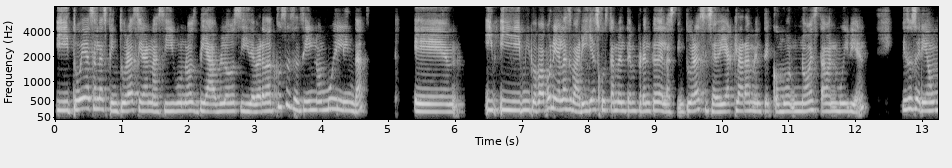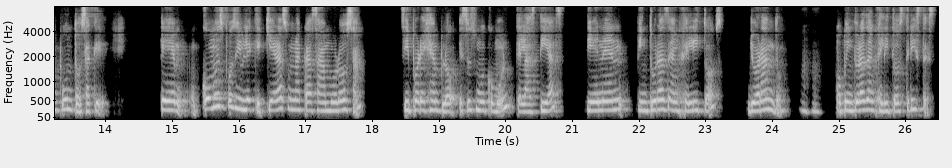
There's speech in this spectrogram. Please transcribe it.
y tú veías en las pinturas y eran así unos diablos y de verdad cosas así, no muy lindas. Em, y, y, mi papá ponía las varillas justamente enfrente de las pinturas y se veía claramente cómo no estaban muy bien. Y eso sería un punto, o sea, que, que cómo es posible que quieras una casa amorosa si, por ejemplo, eso es muy común, que las tías tienen pinturas de angelitos llorando o pinturas de angelitos tristes.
